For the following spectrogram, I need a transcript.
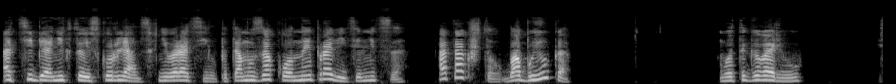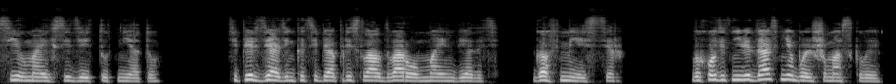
от тебя никто из курлянцев не воротил, потому законная правительница. А так что, бабылка? Вот и говорю, сил моих сидеть тут нету. Теперь дяденька тебя прислал двором моим ведать, гофмейстер. Выходит, не видать мне больше Москвы.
